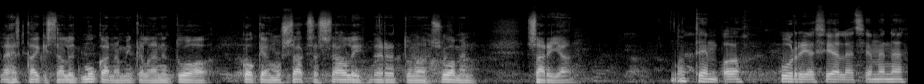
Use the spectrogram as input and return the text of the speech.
lähes kaikissa olit mukana. Minkälainen tuo kokemus Saksassa oli verrattuna Suomen sarjaan? No tempo hurja siellä, että siellä mennään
